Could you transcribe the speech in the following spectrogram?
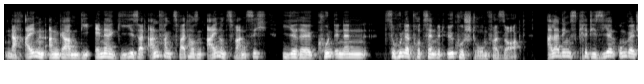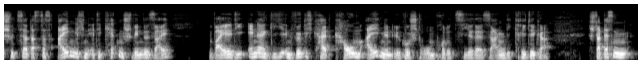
nach eigenen Angaben die Energie seit Anfang 2021 ihre Kundinnen zu 100 Prozent mit Ökostrom versorgt. Allerdings kritisieren Umweltschützer, dass das eigentlich ein Etikettenschwindel sei, weil die Energie in Wirklichkeit kaum eigenen Ökostrom produziere, sagen die Kritiker. Stattdessen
